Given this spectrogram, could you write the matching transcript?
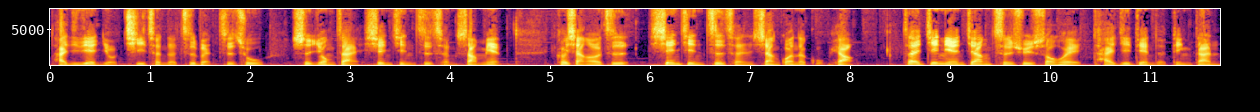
台积电有七成的资本支出是用在先进制程上面，可想而知，先进制程相关的股票，在今年将持续收回台积电的订单。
